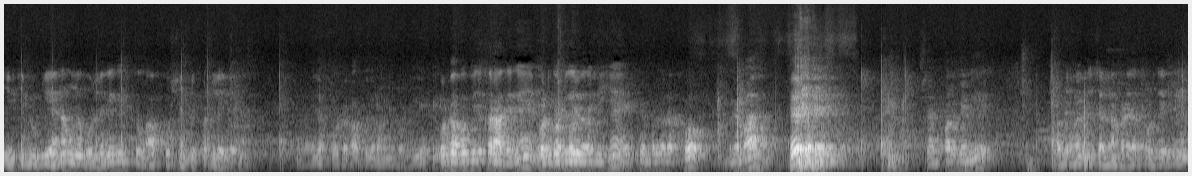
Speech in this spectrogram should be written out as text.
जिनकी ड्यूटी है ना उन्हें बोल देंगे कि तो आप क्वेश्चन पेपर ले लेना। फ़ोटो कॉपी करानी पड़ेगी। फ़ोटो कॉपी तो करा देंगे फ़ोटो कॉपी के लिए पेपर तो रखो अपने पास। सैंपल के लिए। अब हमें भी चलना पड़ेगा थोड़ी देर के लिए।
